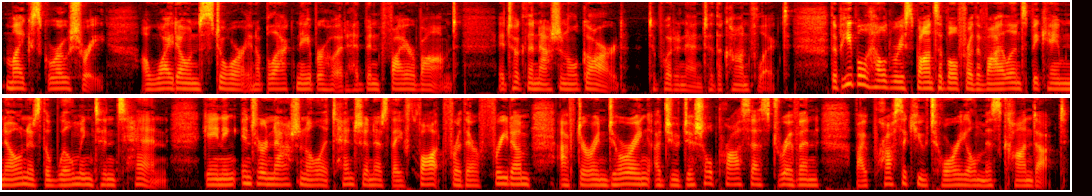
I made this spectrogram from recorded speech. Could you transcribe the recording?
Mike's Grocery, a white owned store in a black neighborhood, had been firebombed. It took the National Guard to put an end to the conflict. The people held responsible for the violence became known as the Wilmington Ten, gaining international attention as they fought for their freedom after enduring a judicial process driven by prosecutorial misconduct.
